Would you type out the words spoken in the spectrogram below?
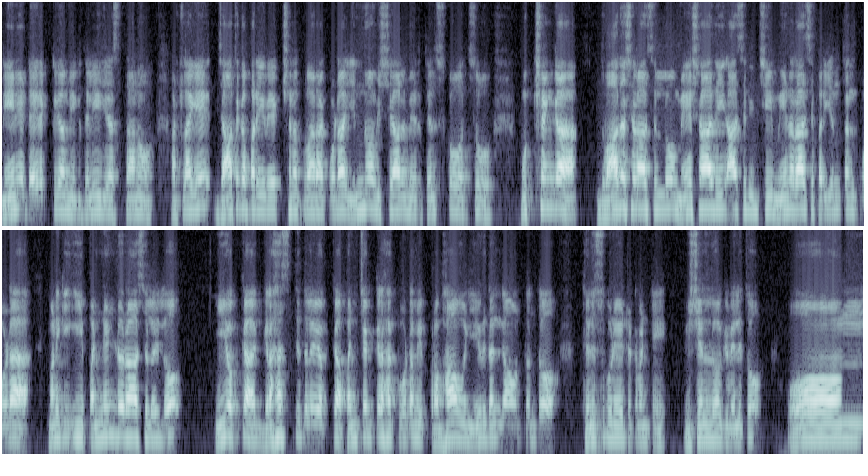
నేనే డైరెక్ట్గా మీకు తెలియజేస్తాను. అట్లాగే జాతక పర్యవేక్షణ ద్వారా కూడా ఎన్నో విషయాలు మీరు తెలుసుకోవచ్చు. ముఖ్యంగా ద్వాదశ రాశుల్లో మేషాది రాశి నుంచి మీనరాశి పర్యంతం కూడా మనకి ఈ పన్నెండు రాశులలో ఈ యొక్క గ్రహస్థితుల యొక్క పంచగ్రహ కూటమి ప్రభావం ఏ విధంగా ఉంటుందో తెలుసుకునేటటువంటి విషయంలోకి వెళుతూ ఓం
